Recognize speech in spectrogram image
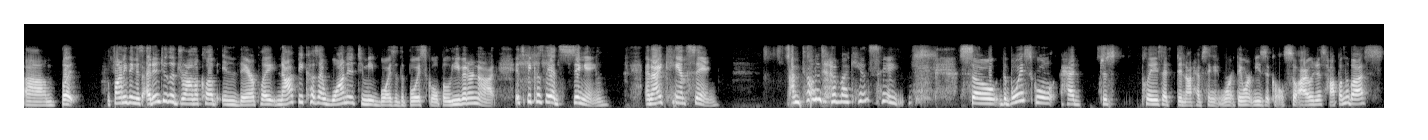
Um, but funny thing is, I didn't do the drama club in their play, not because I wanted to meet boys at the boys' school, believe it or not. It's because they had singing, and I can't sing. I'm telling them I can't sing. So the boys' school had just plays that did not have singing. weren't They weren't musicals. So I would just hop on the bus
